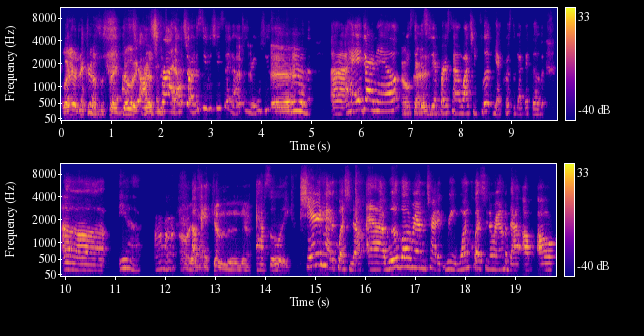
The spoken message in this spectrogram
what did the Crystal say? Do it, Crystal. Right, I was trying to see what she said. I just read what she said. Uh, uh, hey, Darnell. Okay. You said this is your first time watching Flip. Yeah, Crystal got that covered. Uh, yeah. Uh-huh. Oh, yeah. Okay. killing it in there. Absolutely. Sharon had a question though. I will go around and try to read one question around about all, all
